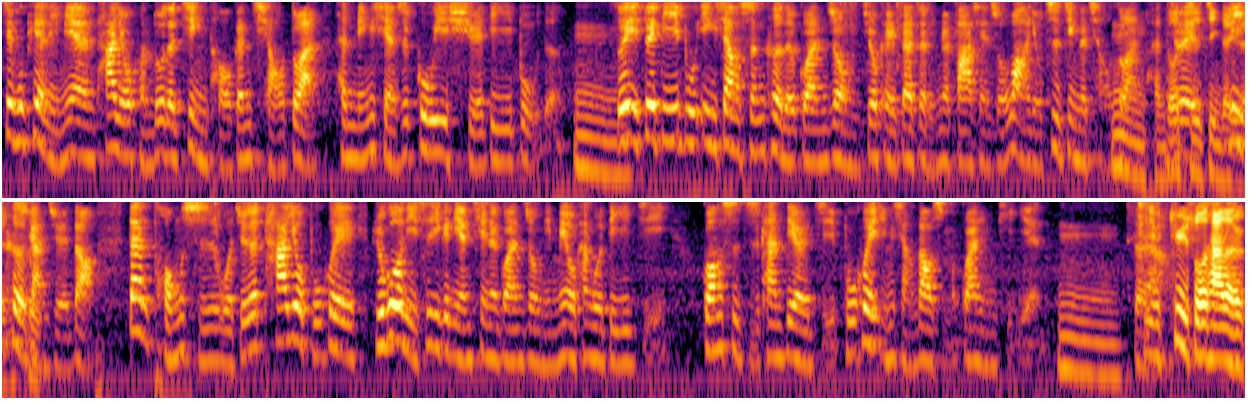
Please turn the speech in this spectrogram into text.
这部片里面它有很多的镜头跟桥段，很明显是故意学第一部的，嗯，所以对第一部印象深刻的观众就可以在这里面发现说，哇，有致敬的桥段，嗯很多致敬的立刻感觉到。但同时，我觉得他又不会，如果你是一个年轻的观众，你没有看过第一集，光是只看第二集，不会影响到什么观影体验。嗯，对据说它的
